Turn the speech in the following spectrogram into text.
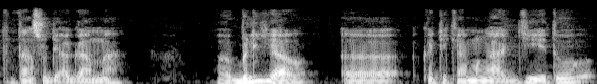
tentang studi agama. Eh, beliau eh, ketika mengaji itu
